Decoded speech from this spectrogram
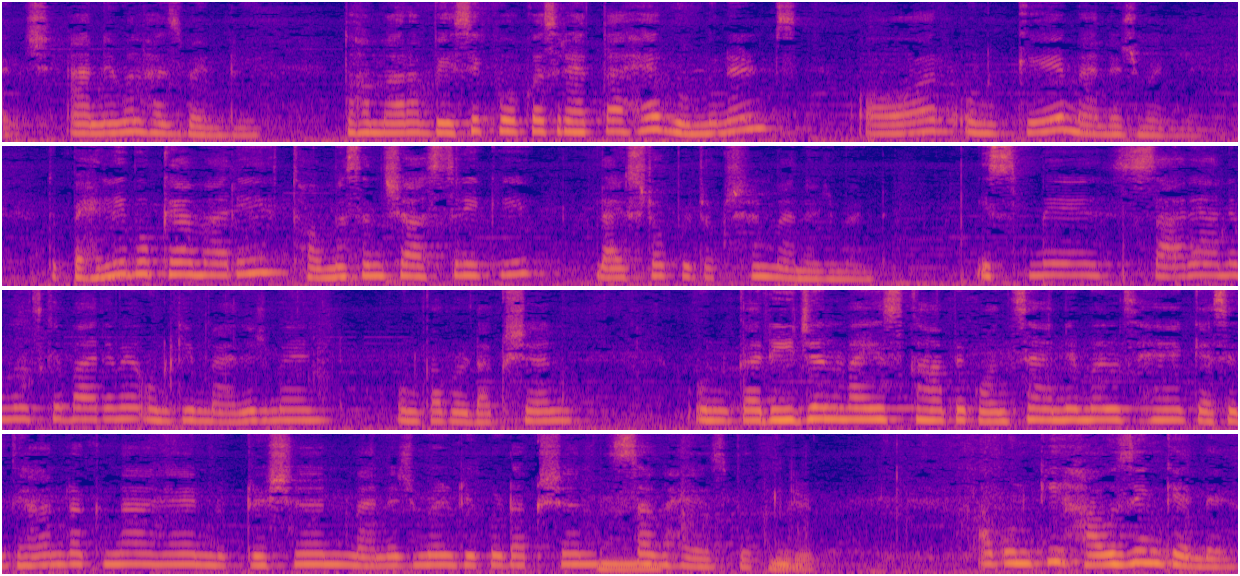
H animal husbandry तो हमारा बेसिक फोकस रहता है रूमिनेंट्स और उनके मैनेजमेंट में। तो पहली बुक है हमारी थॉमस एंड शास्त्री की लाइफ स्टॉक प्रोडक्शन मैनेजमेंट इसमें सारे एनिमल्स के बारे में, उनकी मैनेजमेंट उनका प्रोडक्शन उनका रीजन वाइज कहाँ पे कौन से एनिमल्स हैं कैसे ध्यान रखना है न्यूट्रिशन मैनेजमेंट रिप्रोडक्शन सब है इस बुक में। अब उनकी हाउसिंग के लिए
